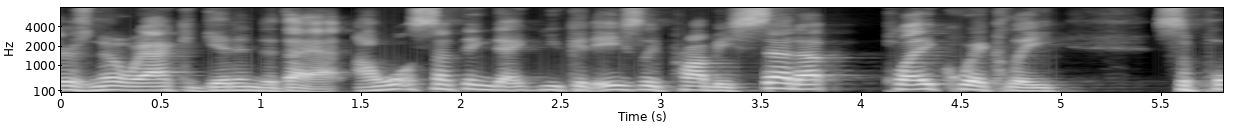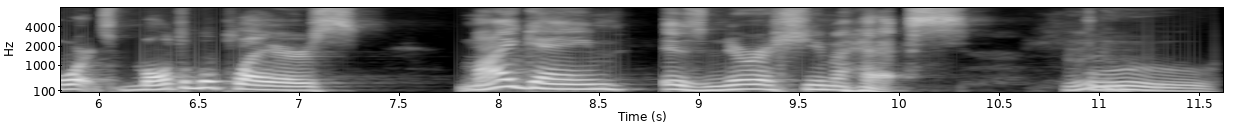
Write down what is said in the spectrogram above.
there's no way I could get into that. I want something that you could easily probably set up, play quickly, supports multiple players. My game is Neuroshima Hex. Ooh.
